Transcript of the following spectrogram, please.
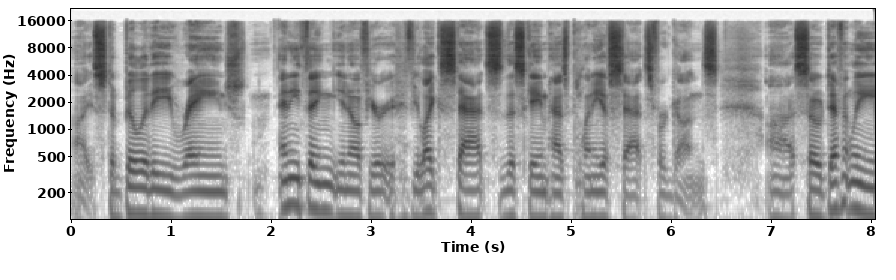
uh, stability, range, anything. You know, if you're if you like stats, this game has plenty of stats for guns. Uh, so definitely,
